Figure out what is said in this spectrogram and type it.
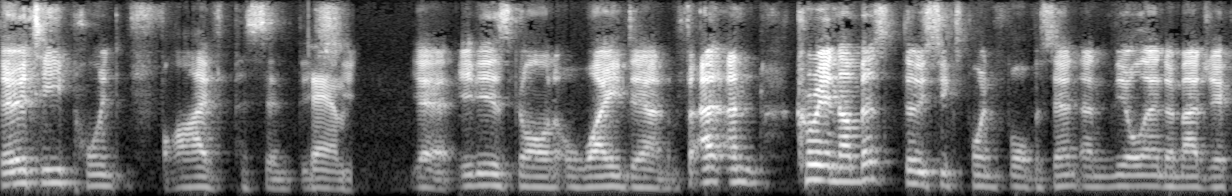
Thirty point five percent this Damn. year. Yeah, it is gone way down. And, and career numbers, thirty-six point four percent, and the Orlando Magic,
